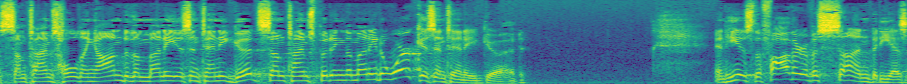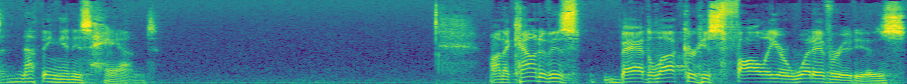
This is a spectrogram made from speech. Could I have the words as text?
Sometimes holding on to the money isn't any good. Sometimes putting the money to work isn't any good. And he is the father of a son, but he has nothing in his hand. On account of his bad luck or his folly or whatever it is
